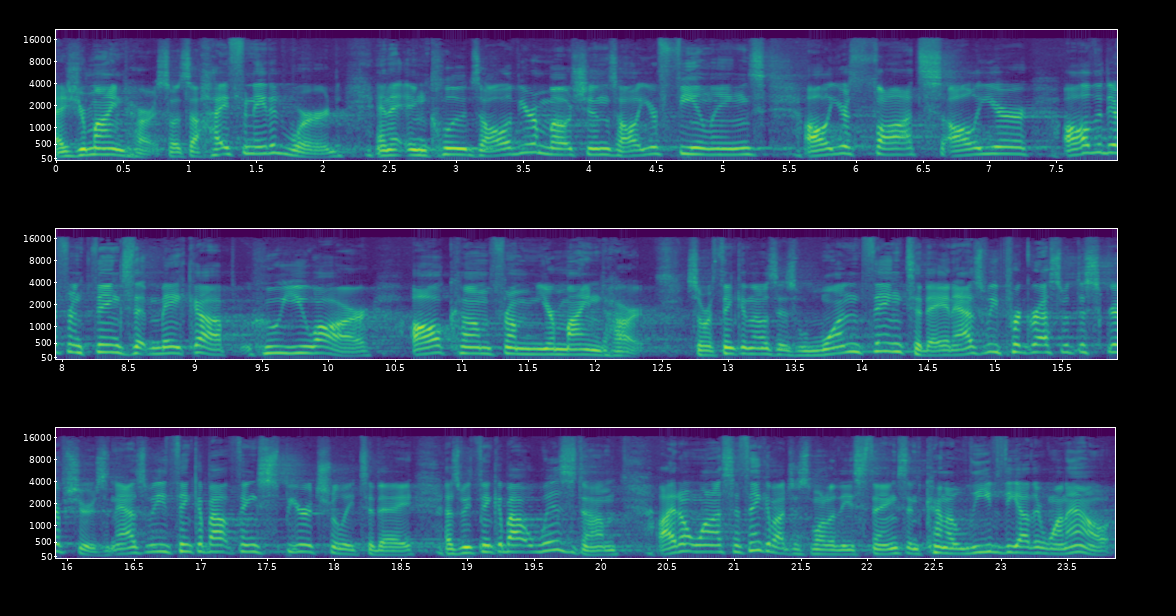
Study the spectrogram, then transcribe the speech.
as your mind heart. So it's a hyphenated word, and it includes all of your emotions, all your feelings, all your thoughts, all your all the different things that make up who you are, all come from your mind heart. So we're thinking those as one thing today. And as we progress with the scriptures, and as we think about things spiritually today, as we think about wisdom, I don't want us to think about just one of these things and kind of leave the other one out.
